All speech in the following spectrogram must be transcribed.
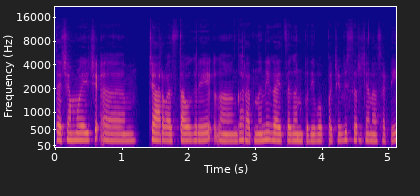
त्याच्यामुळे च- चार वाजता वगैरे घरातनं निघायचं गणपती बाप्पाच्या विसर्जनासाठी.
